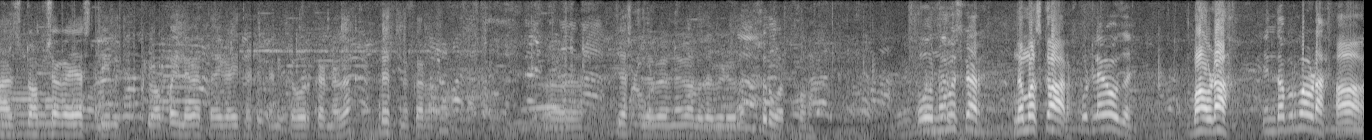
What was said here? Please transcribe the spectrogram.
आज टॉपच्या गायी असतील किंवा पहिल्या व्यथा गायी त्या ठिकाणी कव्हर करण्याचा प्रयत्न करणार. जास्त वेळ न घालवता व्हिडिओला सुरुवात करू. हो नमस्कार. नमस्कार. कुठल्या गावचा आहे? बावडा. इंदापूर बावडा? हा.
